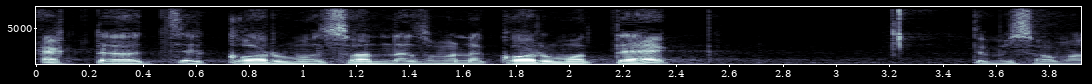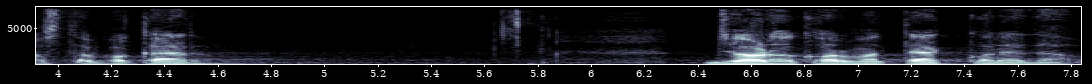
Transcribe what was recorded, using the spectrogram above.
একটা হচ্ছে কর্ম সন্ন্যাস মানে কর্ম ত্যাগ তুমি সমস্ত প্রকার জড় কর্ম ত্যাগ করে দাও।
